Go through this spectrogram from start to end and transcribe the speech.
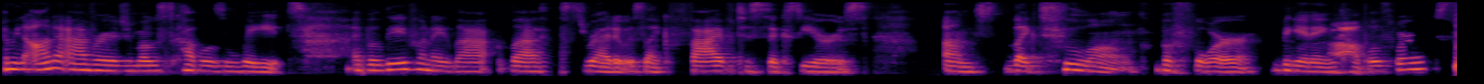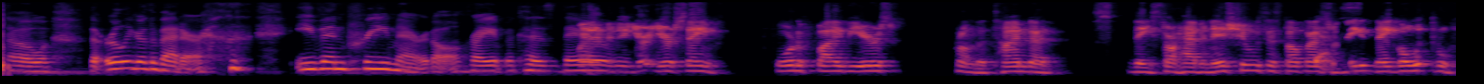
I mean, on average, most couples wait. I believe when I la- last read, it was like five to six years, um, like too long before beginning wow. couples work. So the earlier the better, even premarital, right? Because they're you're, you're saying four to five years from the time that they start having issues and stuff like that. So they, they go through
